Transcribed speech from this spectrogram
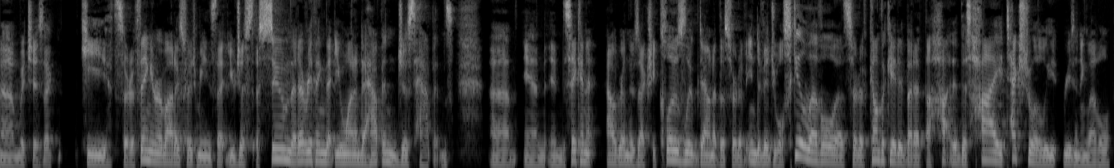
um, which is a key sort of thing in robotics, which means that you just assume that everything that you wanted to happen just happens. Um, and in the second algorithm, there's actually closed loop down at the sort of individual skill level. That's sort of complicated, but at the high, at this high textual le- reasoning level,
